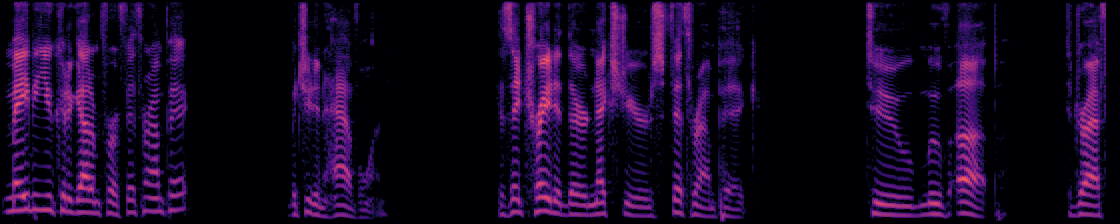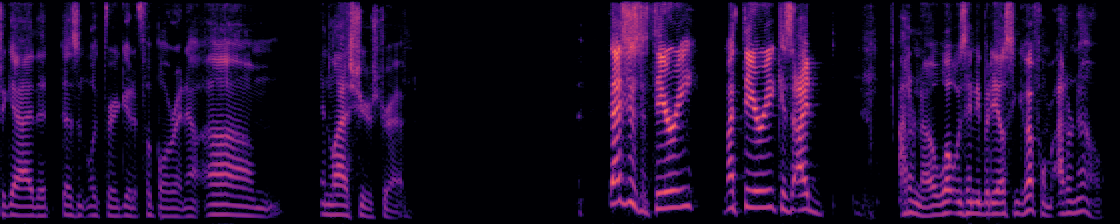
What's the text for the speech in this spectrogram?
maybe you could have got him for a fifth round pick, but you didn't have one because they traded their next year's fifth round pick to move up to draft a guy that doesn't look very good at football right now. Um, in last year's draft, that's just a theory. My theory, because I, I don't know what was anybody else can give up for him. I don't know.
